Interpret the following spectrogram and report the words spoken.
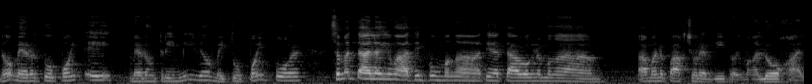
No, meron 2.8, merong 3 million, may 2.4. Samantalang yung ating pong mga tinatawag ng mga uh, manufacturer dito, yung mga local,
